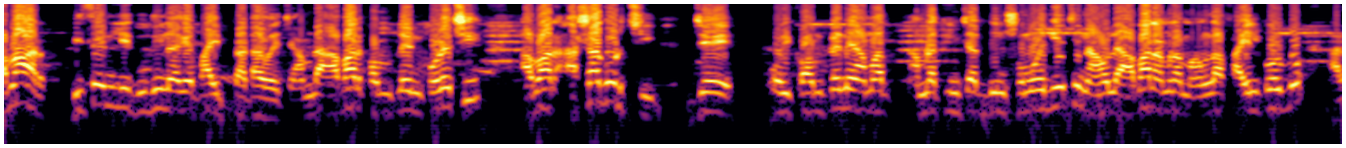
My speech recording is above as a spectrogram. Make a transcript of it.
আবার রিসেন্টলি দুদিন আগে পাইপ কাটা হয়েছে। আমরা আবার কমপ্লেন করেছি। আবার আশা করছি যে ওই কমপ্লেনে আমার, আমরা তিন চার দিন সময় দিয়েছি, না হলে আবার আমরা মামলা ফাইল করব। আর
